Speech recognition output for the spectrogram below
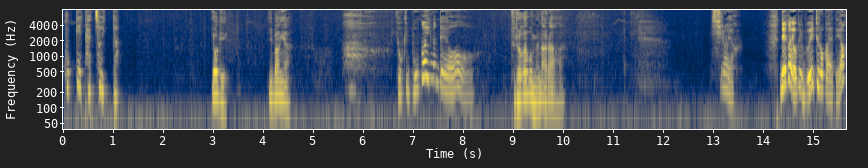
굳게 닫혀 있다. 여기 이 방이야. 하, 여기 뭐가 있는데요? 들어가 보면 알아. 싫어요. 내가 여길 왜 들어가야 돼요?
